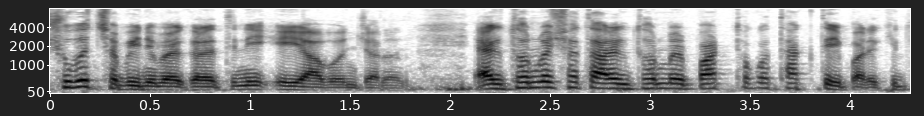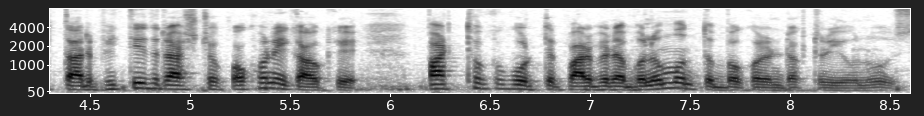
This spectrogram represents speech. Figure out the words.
শুভেচ্ছা বিনিময় করে তিনি এই আহ্বান জানান। এক ধর্মের সাথে আরেক ধর্মের পার্থক্য থাকতেই পারে, কিন্তু তার ভিত্তিতে রাষ্ট্র কখনোই কাউকে পার্থক্য করতে পারবে না বলে মন্তব্য করেন ডক্টর ইউনুস।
